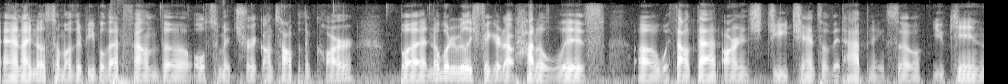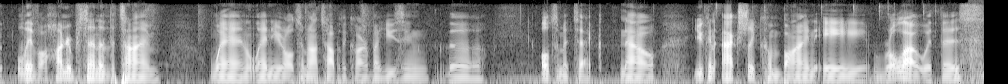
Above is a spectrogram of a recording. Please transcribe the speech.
and I know some other people that found the ultimate trick on top of the car, but nobody really figured out how to live uh, without that RNG chance of it happening. So you can live 100% of the time when landing your ultimate on top of the car by using the ultimate tech. Now, you can actually combine a rollout with this.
